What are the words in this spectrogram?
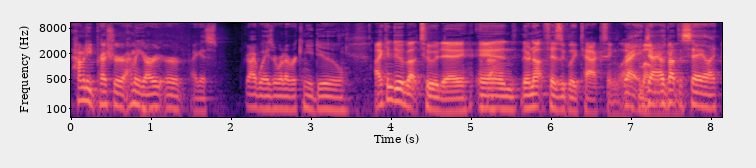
how many pressure? How many yard or I guess driveways or whatever can you do? I can do about two a day, and they're not physically taxing. Like Right. Exactly. I was about to say like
